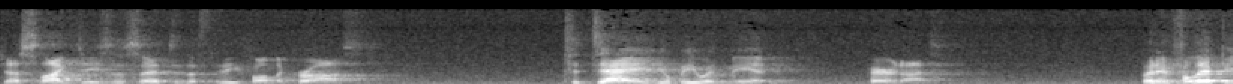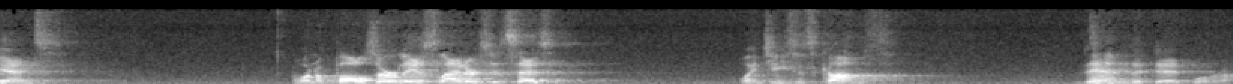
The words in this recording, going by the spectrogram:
just like Jesus said to the thief on the cross, today you'll be with me in paradise. But in Philippians, one of Paul's earliest letters, it says, when Jesus comes, then the dead will rise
